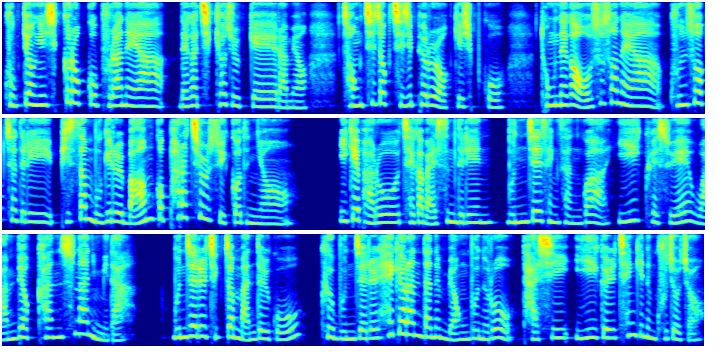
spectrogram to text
국경이 시끄럽고 불안해야 내가 지켜줄게 라며 정치적 지지표를 얻기 쉽고 동네가 어수선해야 군수업체들이 비싼 무기를 마음껏 팔아치울 수 있거든요. 이게 바로 제가 말씀드린 문제 생산과 이익 회수의 완벽한 순환입니다. 문제를 직접 만들고 그 문제를 해결한다는 명분으로 다시 이익을 챙기는 구조죠.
